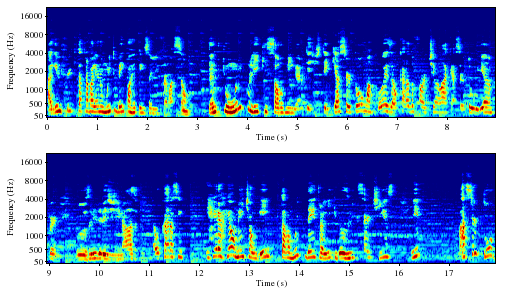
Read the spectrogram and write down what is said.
A Game Freak está trabalhando muito bem com a retenção de informação. Tanto que o único leak, salvo me engano, que a gente tem que acertou uma coisa é o cara do Fortune lá, que acertou o Yamper, os líderes de ginásio. É o cara assim, era realmente alguém que estava muito dentro ali, que deu os leaks certinhos e acertou.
